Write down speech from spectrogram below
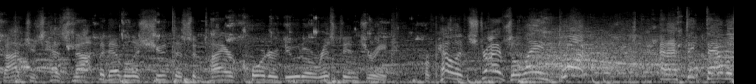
Doncic has not been able to shoot this entire quarter due to a wrist injury. Prepelič drives the lane, blocked! And I think that was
